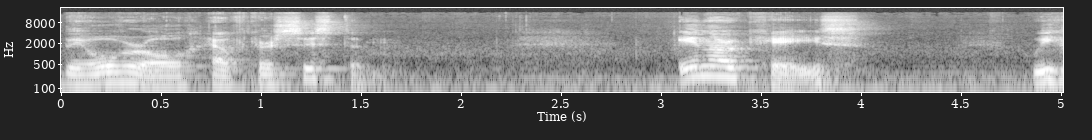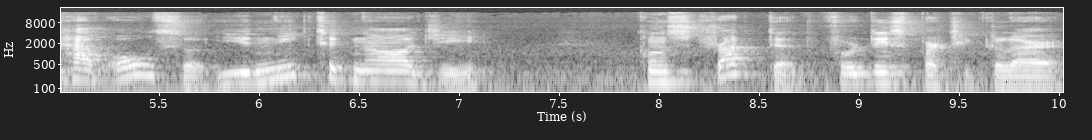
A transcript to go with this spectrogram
the overall healthcare system. In our case, we have also unique technology constructed for this particular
